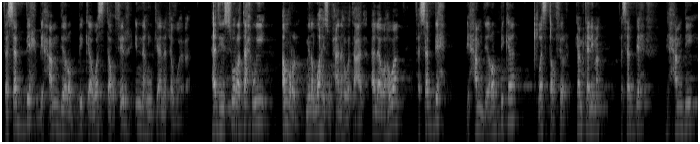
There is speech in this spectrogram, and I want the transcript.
فسبح بحمد ربك واستغفره إنه كان توابا. هذه السورة تحوي أمرا من الله سبحانه وتعالى ألا وهو فسبح بحمد ربك واستغفره. كم كلمة؟ فسبح بحمد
